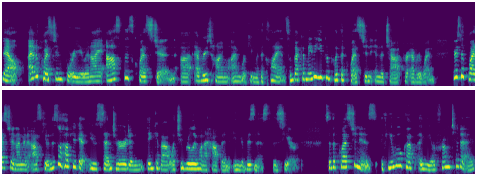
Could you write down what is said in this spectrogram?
Now, I have a question for you, and I ask this question uh, every time I'm working with a client. So, Becca, maybe you could put the question in the chat for everyone. Here's the question I'm going to ask you, and this will help you get you centered and think about what you really want to happen in your business this year. So, the question is if you woke up a year from today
